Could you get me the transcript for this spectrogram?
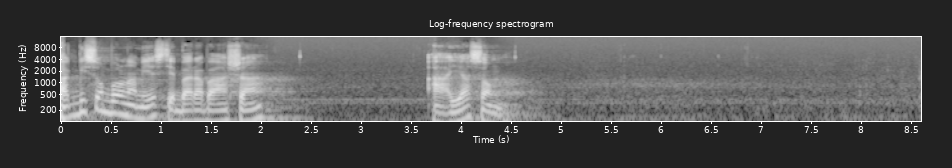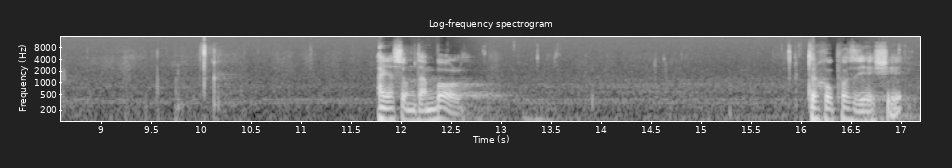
Ak by som bol na mieste Barabáša a ja som a ja som tam bol, trochu pozdejšie,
